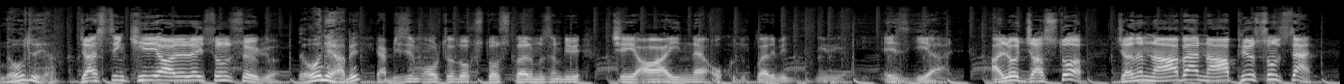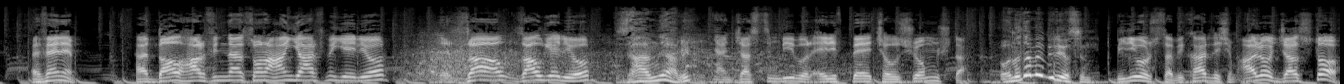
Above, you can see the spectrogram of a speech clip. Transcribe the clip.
Ne oldu ya? Justin Kyrie Aleleyson'u söylüyor. E, O ne abi? Ya bizim Ortodoks dostlarımızın bir şeyi ayinle okudukları bir nevi ezgi yani. Alo Casto. Canım ne haber? Ne yapıyorsun sen? Efendim. Ha, dal harfinden sonra hangi harf mi geliyor? E, zal. Zal geliyor. Zahar ne abi? Yani Justin Bieber Elif B çalışıyormuş da. Onu da mı biliyorsun? Biliyoruz tabii kardeşim. Alo Casto.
